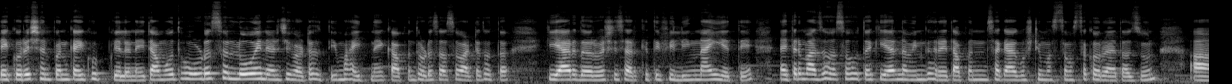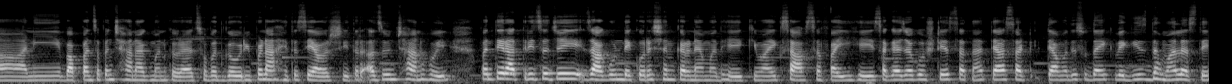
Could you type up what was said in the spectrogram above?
डेकोरेशन पण काही खूप केलं नाही. त्यामुळे थोडंसं लो एनर्जी वाटत होती माहीत नाही का. पण थोडंसं असं वाटत होतं की यार दरवर्षीसारखं ती फिलिंग नाही येते. नाहीतर माझं असं होतं की यार नवीन घर आहेत आपण सगळ्या गोष्टी मस्त मस्त करूयात अजून. आणि बाप्पांचं पण छान आगमन करूयात. सोबत गौरी पण आहेतच यावर्षी. तर अजून छान होईल. पण ते रात्रीचं जे जागून डेकोरेशन करण्यामध्ये किंवा एक साफसफाई हे सगळ्या ज्या गोष्टी असतात ना त्यासाठी त्यामध्ये सुद्धा एक वेगळीच धमाल असते.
